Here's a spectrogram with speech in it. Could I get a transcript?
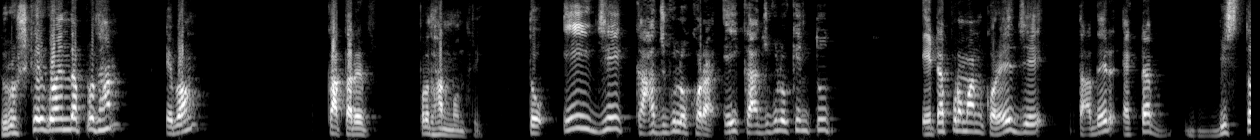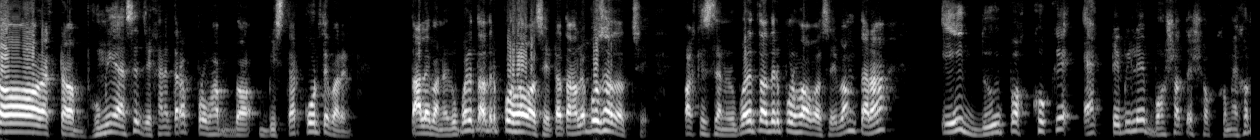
তুরস্কের গোয়েন্দা প্রধান এবং কাতারের প্রধানমন্ত্রী। তো এই যে কাজগুলো করা, এই কাজগুলো কিন্তু এটা প্রমাণ করে যে তাদের একটা বিস্তর একটা ভূমি আছে যেখানে তারা প্রভাব বিস্তার করতে পারেন। তালেবানের উপরে তাদের প্রভাব আছে, এটা তাহলে বোঝা যাচ্ছে। পাকিস্তানের উপরে তাদের প্রভাব আছে এবং তারা এই দুই পক্ষকে এক টেবিলে বসাতে সক্ষম। এখন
